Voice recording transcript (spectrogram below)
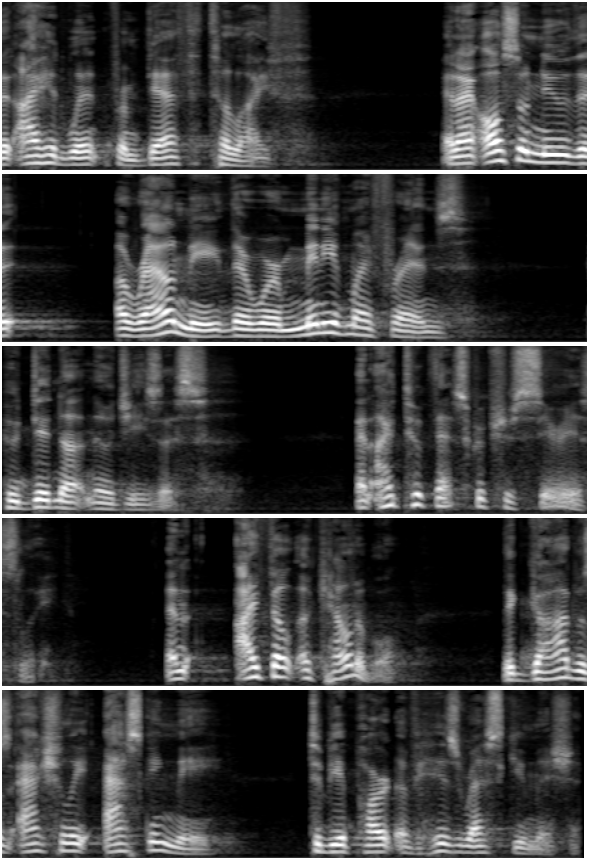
that I had went from death to life. And I also knew that around me there were many of my friends who did not know Jesus. And I took that scripture seriously. And I felt accountable that God was actually asking me to be a part of his rescue mission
